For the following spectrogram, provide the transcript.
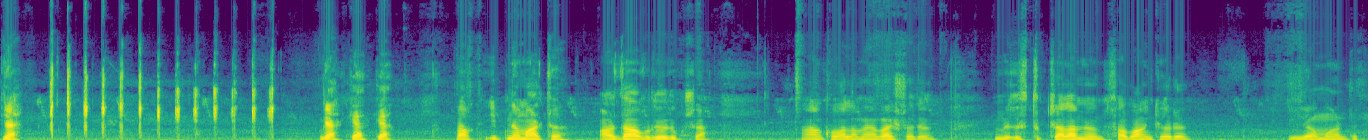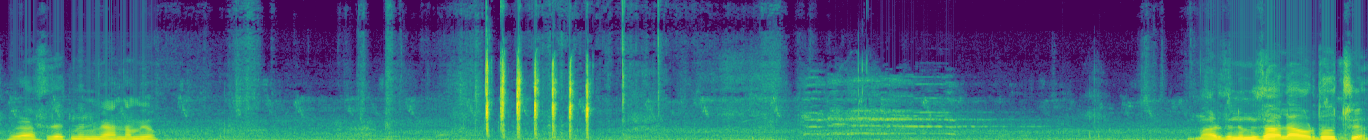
Gel. Gel gel gel. Bak İbne Martı. Az daha vuruyordu kuşa. Ha, kovalamaya başladı. Şimdi ıslık çalamıyorum sabahın körü. Uyuyan vardır. Rahatsız etmenin bir anlamı yok. Mardinimiz hala orada uçuyor.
